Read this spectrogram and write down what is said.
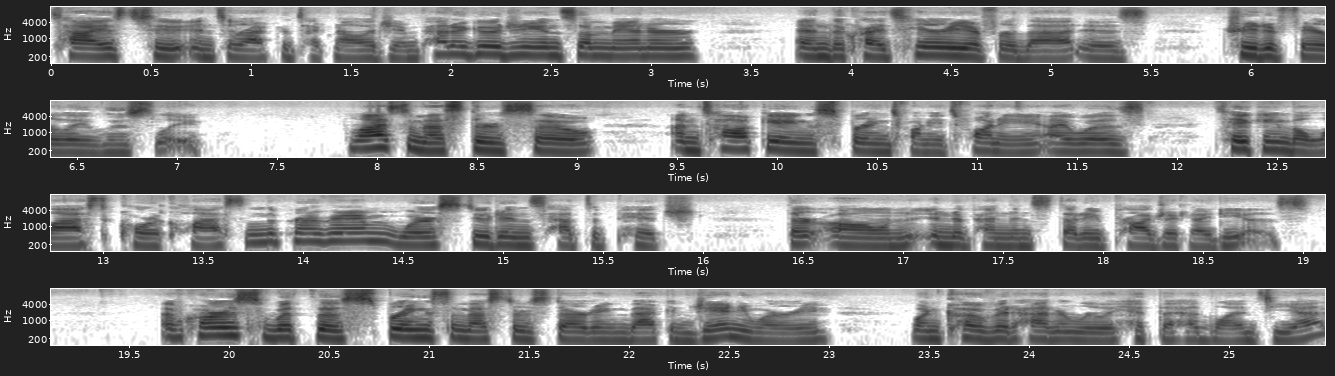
ties to interactive technology and pedagogy in some manner, and the criteria for that is treated fairly loosely. Last semester, so I'm talking spring 2020. I was taking the last core class in the program where students had to pitch their own independent study project ideas. Of course, with the spring semester starting back in January, when COVID hadn't really hit the headlines yet,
